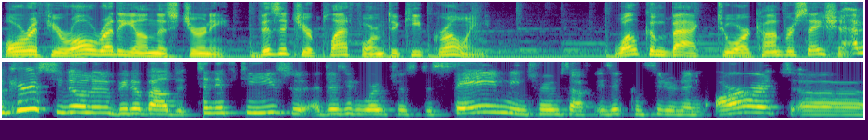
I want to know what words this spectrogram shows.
Or if you're already on this journey, visit your platform to keep growing. Welcome back to our conversation. I'm curious to know a little bit about the NFTs. Does it work just the same in terms of is it considered an art? Uh,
